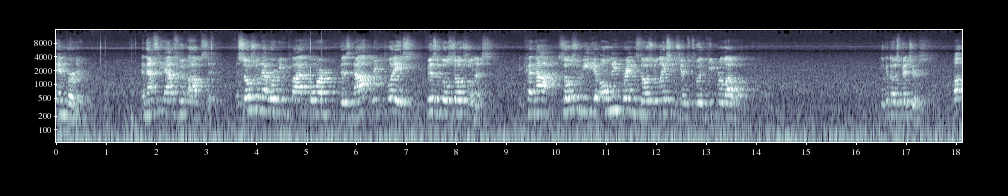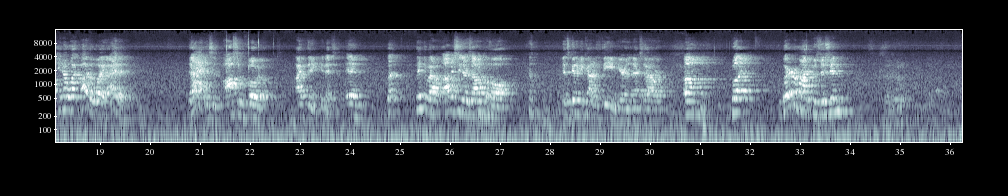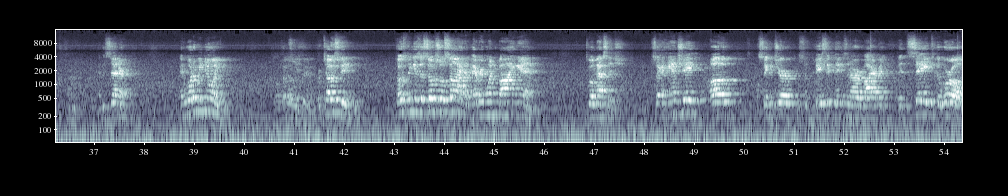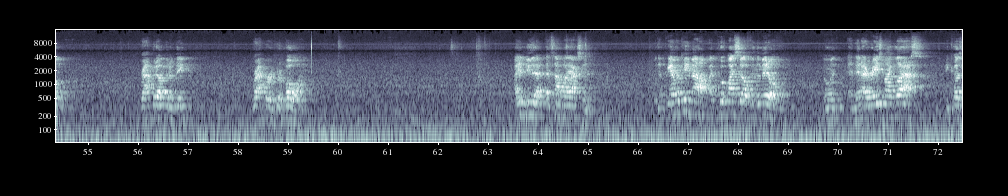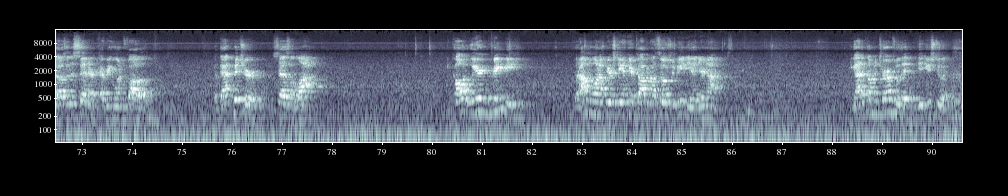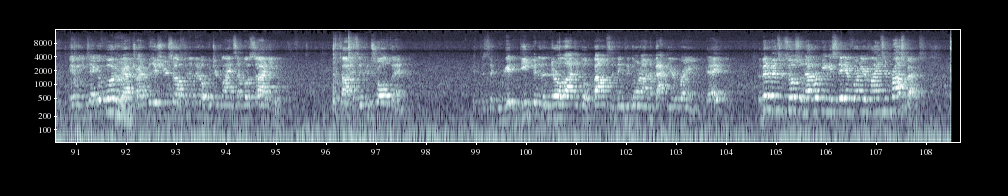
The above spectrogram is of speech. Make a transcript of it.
inverted. And that's the absolute opposite. A social networking platform does not replace physical socialness. It cannot. Social media only brings those relationships to a deeper level. Look at those pictures. Well, you know what? By the way, I had a, that is an awesome photo, I think. And it's and let think about obviously there's alcohol. It's going to be kind of a theme here in the next hour. Um, but where am I positioned? In the center. And what are we doing? Toasting. We're toasting. Toasting is a social sign of everyone buying in to a message. It's like a handshake, hug, a signature, some basic things in our environment that say to the world, wrap it up in a big wrapper and put a bow on it. I didn't do that. That's not by accident. When the camera came out, I put myself in the middle. And, when, and then I raised my glass. Because I was in the center, everyone followed. But that picture says a lot. You call it weird and creepy, but I'm the one up here standing here talking about social media, and you're not. You got to come to terms with it and get used to it. And when you take a photograph, try to position yourself in the middle, put your clients on both sides of you. It's a control thing. It's we're getting deep into the neurological bounce and things that are going on in the back of your brain. Okay? The benefits of social networking is stay in front of your clients and prospects.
